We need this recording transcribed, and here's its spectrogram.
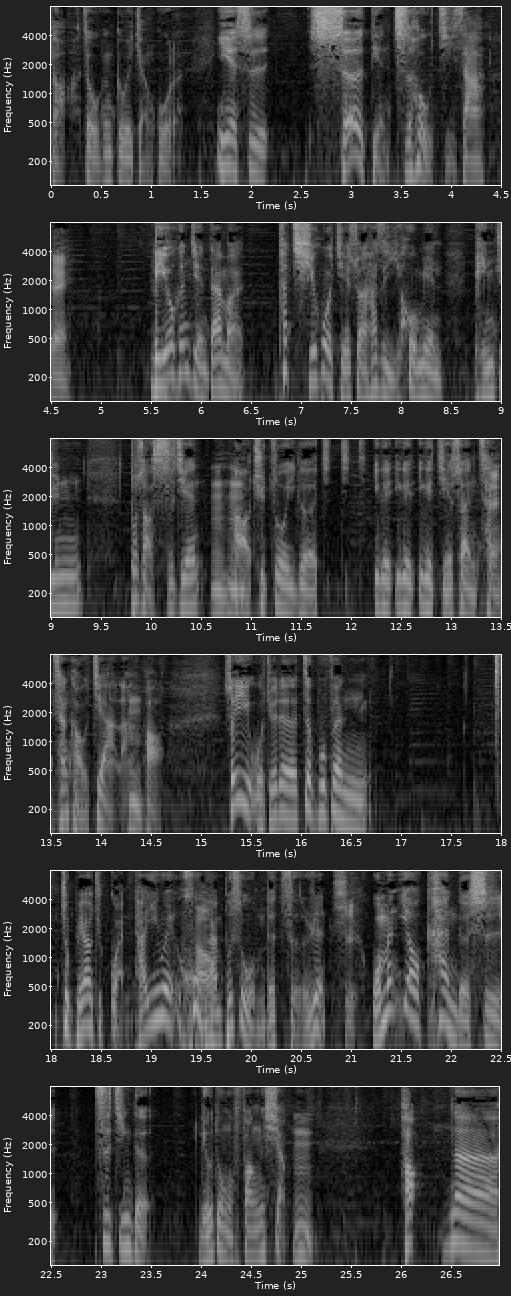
啊，这我跟各位讲过了，因为是十二点之后急杀，对，理由很简单嘛，它期货结算，它是以后面平均多少时间，嗯，啊，去做一个一个一个一个结算参参考价了，好，所以我觉得这部分。就不要去管它，因为护盘不是我们的责任，是我们要看的是资金的流动的方向。嗯，好，那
